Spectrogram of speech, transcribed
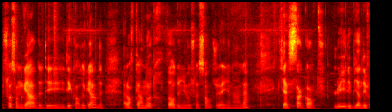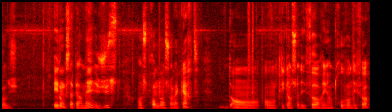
60 gardes des, corps de garde, alors qu'un autre fort de niveau 60, il y en a un là, qui a 50, lui il est bien défendu. Et donc ça permet, juste en se promenant sur la carte, en, cliquant sur des forts et en trouvant des forts,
